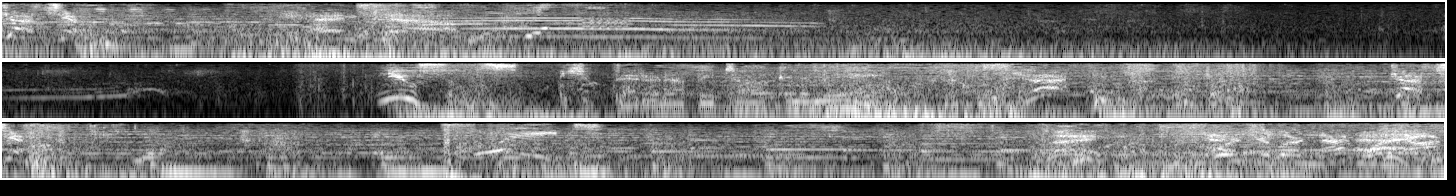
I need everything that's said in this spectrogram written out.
Gotcha! He hangs down! Nuisance. You better not be talking to me. Gotcha! Sweet! Hey, where'd you learn that one, Doc?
